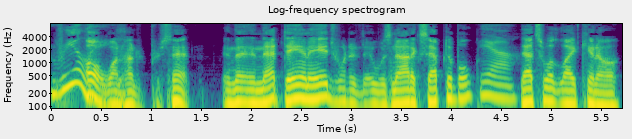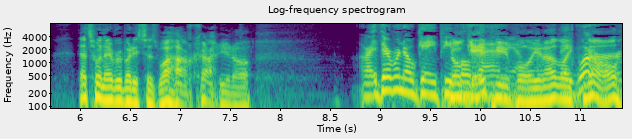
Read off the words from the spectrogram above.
Really? Oh, Oh, one hundred percent. In that day and age, when it, it was not acceptable, Yeah. that's what like you know. That's when everybody says, "Wow, God, you know, All right. There were no gay people. no gay then. people," you know, like were. no,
